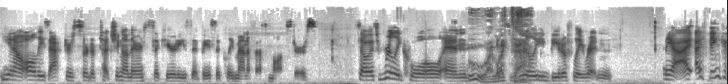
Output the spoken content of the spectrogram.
you know all these actors sort of touching on their insecurities that basically manifest monsters. So it's really cool and Ooh, I like it's that. really beautifully written. Yeah, I, I think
